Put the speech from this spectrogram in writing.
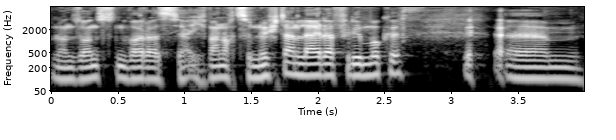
Und ansonsten war das, ja, ich war noch zu nüchtern leider für die Mucke. ähm,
